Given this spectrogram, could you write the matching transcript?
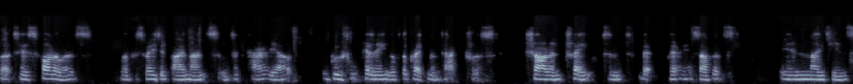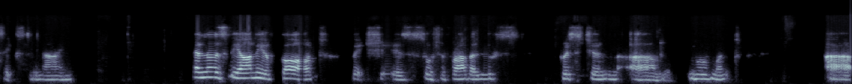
but his followers were persuaded by Manson to carry out the brutal killing of the pregnant actress Sharon Tate and various others in 1969. And there's the Army of God, which is sort of rather loose Christian um, movement, uh,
